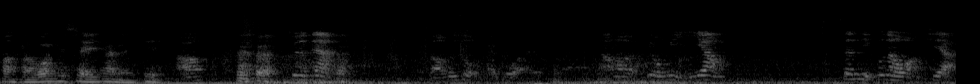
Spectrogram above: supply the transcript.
好，老公去吹一下冷气。好。就是这样。老师说我抬过来了，然后用力一样，身体不能往下。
